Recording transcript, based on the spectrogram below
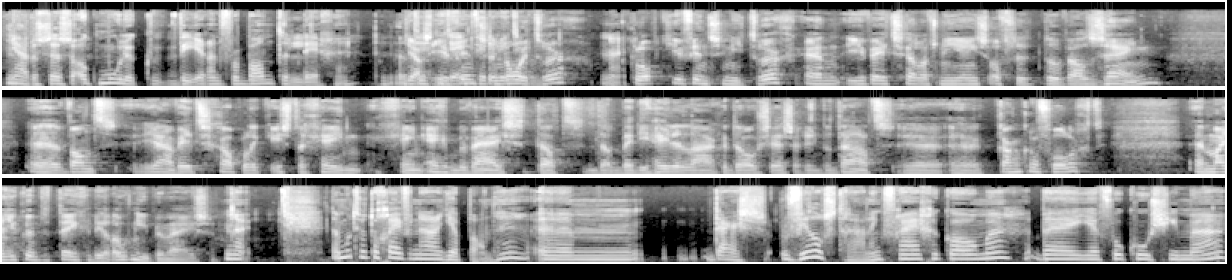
Ja, dus dat is ook moeilijk weer een verband te leggen. Dat ja, is je vindt ze nooit terug. Nee. Klopt, je vindt ze niet terug. En je weet zelfs niet eens of ze er wel zijn. Uh, want ja, wetenschappelijk is er geen, geen echt bewijs dat, dat bij die hele lage dosis er inderdaad uh, uh, kanker volgt. Maar je kunt het tegendeel ook niet bewijzen. Nee. Dan moeten we toch even naar Japan. Hè? Um, daar is veel straling vrijgekomen bij uh, Fukushima.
